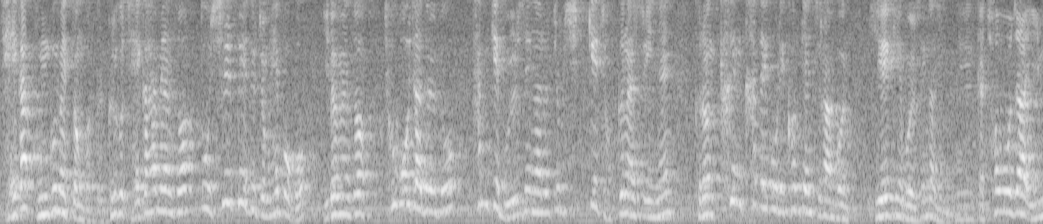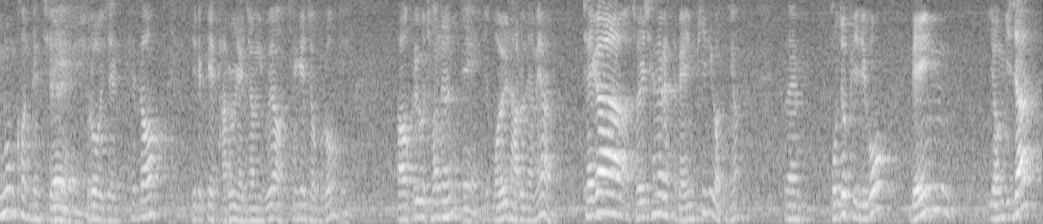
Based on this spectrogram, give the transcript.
제가 궁금했던 것들 그리고 제가 하면서 또 실패도 좀 해보고 이러면서 초보자들도 함께 물생활을 좀 쉽게 접근할 수 있는 그런 큰 카테고리 컨텐츠를 한번 기획해 볼 생각입니다. 그러니까 초보자 입문 컨텐츠를 네. 주로 이제 해서 이렇게 다룰 예정이고요. 체계적으로. 네. 어, 그리고 저는 네. 뭘 다루냐면 제가 저희 채널에서 메인 PD거든요. 그다음에 보조 PD고 메인 연기자,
